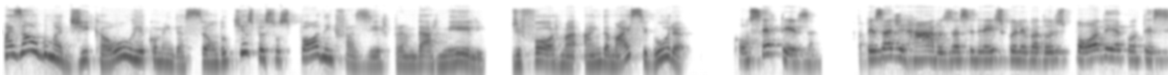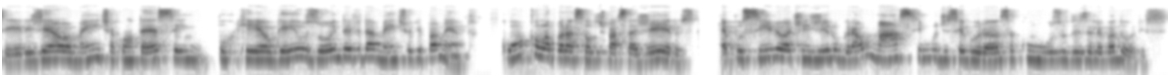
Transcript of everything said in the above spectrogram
Mas há alguma dica ou recomendação do que as pessoas podem fazer para andar nele de forma ainda mais segura? Com certeza. Apesar de raros, acidentes com elevadores podem acontecer e geralmente acontecem porque alguém usou indevidamente o equipamento. Com a colaboração dos passageiros, é possível atingir o grau máximo de segurança com o uso dos elevadores.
